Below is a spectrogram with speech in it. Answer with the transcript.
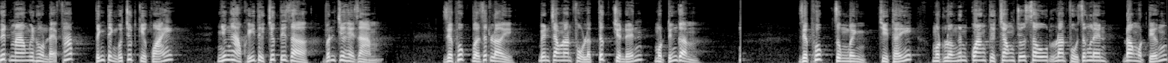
huyết ma nguyên hồn đại pháp, tính tình có chút kỳ quái, nhưng hào khí từ trước tới giờ vẫn chưa hề giảm. Diệp Phúc vừa dứt lời, bên trong Loan phủ lập tức truyền đến một tiếng gầm. Diệp Phúc dùng mình chỉ thấy một luồng ngân quang từ trong chỗ sâu Loan phủ dâng lên, đong một tiếng,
